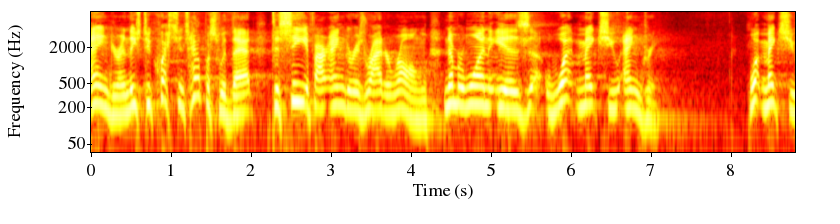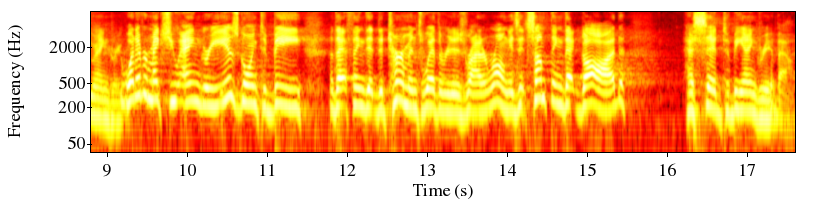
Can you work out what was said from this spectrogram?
anger. And these two questions help us with that to see if our anger is right or wrong. Number one is what makes you angry? What makes you angry? Whatever makes you angry is going to be that thing that determines whether it is right or wrong. Is it something that God has said to be angry about?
